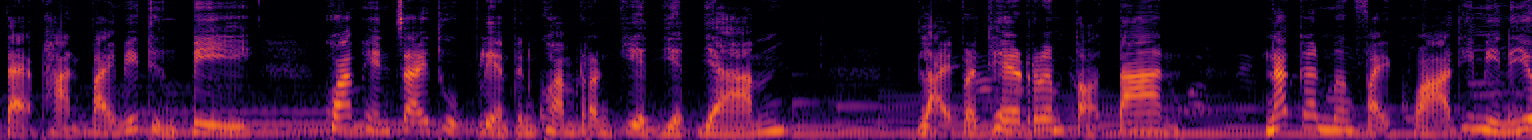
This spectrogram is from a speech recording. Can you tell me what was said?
แต่ผ่านไปไม่ถึงปี ความเห็นใจถูกเปลี่ยนเป็นความรังเกียจเหยียดหยาม หลายประเทศเริ่มต่อต้าน นักการเมืองฝ่ายขวาที่มีนโย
